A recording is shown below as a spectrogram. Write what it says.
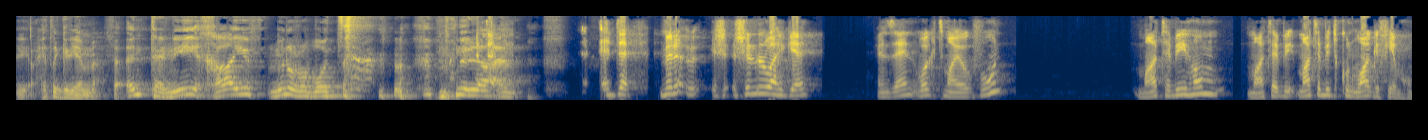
اي راح يطق اللي يمه فانت ني خايف من الروبوت. من اللاعب. إنت من شنو الوهقه؟ إنزين وقت ما يوقفون ما تبيهم ما تبي ما تبي تكون واقف يمهم.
